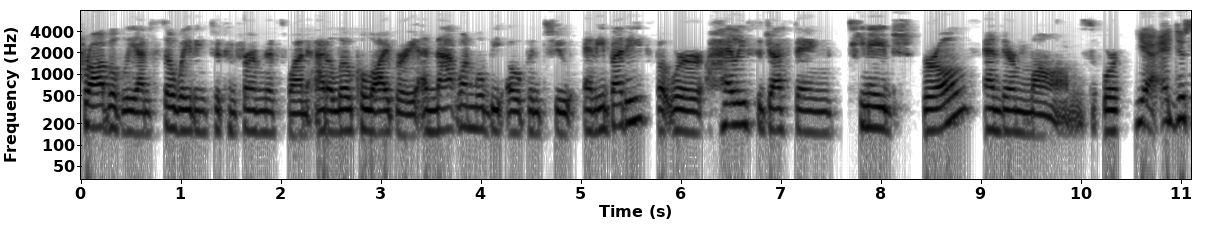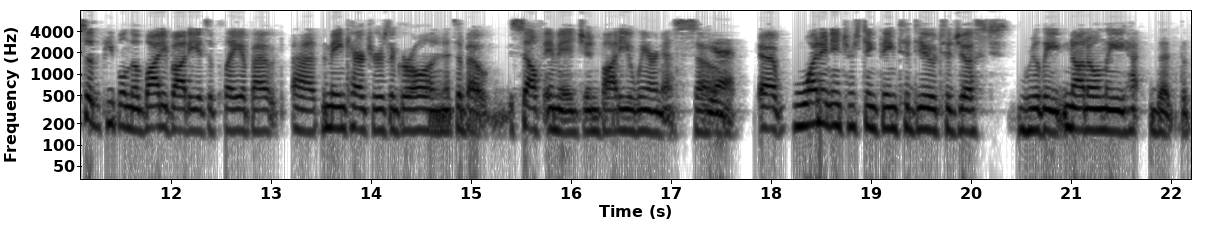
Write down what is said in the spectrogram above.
probably, I'm still waiting to confirm this one, at a local library. And that one will be open to anybody, but we're highly suggesting teenage girls and their moms or yeah and just so that people know body body is a play about uh, the main character is a girl and it's about self-image and body awareness so yeah uh, what an interesting thing to do to just really not only ha- that the,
